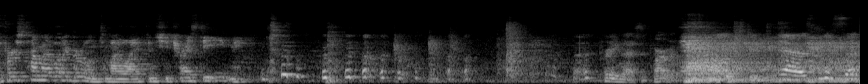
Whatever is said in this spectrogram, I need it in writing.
first time I let a girl into my life and she tries to eat me. Pretty nice apartment for a college student. Yeah, I was gonna say.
